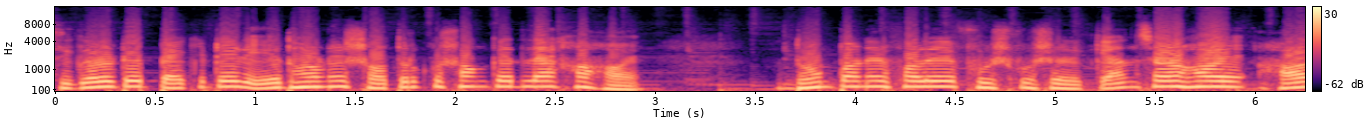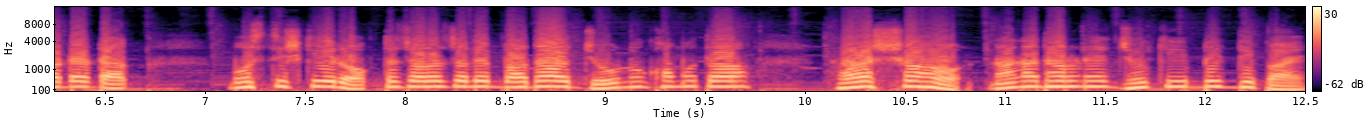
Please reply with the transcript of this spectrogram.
সিগারেটের প্যাকেটের এ ধরনের সতর্ক সংকেত লেখা হয়। ধূমপানের ফলে ফুসফুসের ক্যান্সার হয়, হার্ট অ্যাটাক, মস্তিষ্কে রক্ত চলাচলে বাধা, যৌন ক্ষমতা হ্রাস সহ নানা ধরনের ঝুঁকি বৃদ্ধি পায়।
